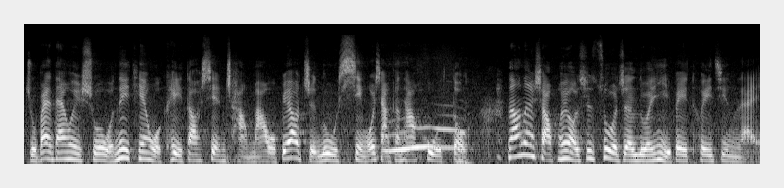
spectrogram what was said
主办单位说，我那天我可以到现场吗？我不要只录信，我想跟他互动。然后那个小朋友是坐着轮椅被推进来，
